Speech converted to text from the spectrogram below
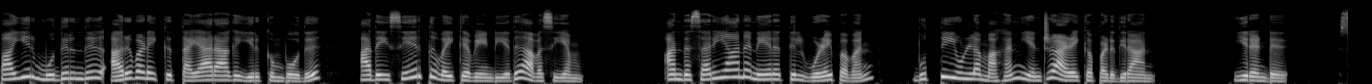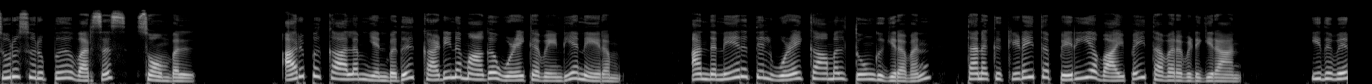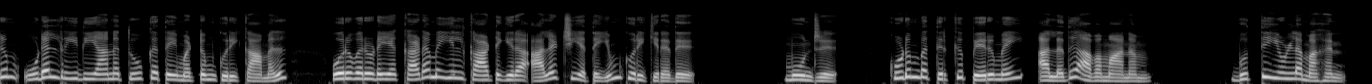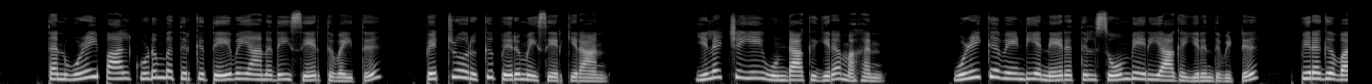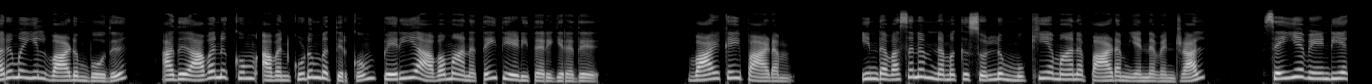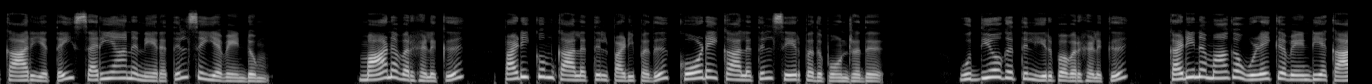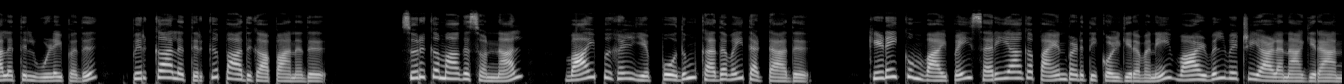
பயிர் முதிர்ந்து அறுவடைக்குத் தயாராக இருக்கும்போது அதை சேர்த்து வைக்க வேண்டியது அவசியம். அந்த சரியான நேரத்தில் உழைப்பவன் புத்தியுள்ள மகன் என்று அழைக்கப்படுகிறான். இரண்டு. சுறுசுறுப்பு வர்சஸ் சோம்பல். அறுப்பு காலம் என்பது கடினமாக உழைக்க வேண்டிய நேரம். அந்த நேரத்தில் உழைக்காமல் தூங்குகிறவன் தனக்கு கிடைத்த பெரிய வாய்ப்பை தவறவிடுகிறான். இது வெறும் உடல் ரீதியான தூக்கத்தை மட்டும் குறிக்காமல் ஒருவருடைய கடமையில் காட்டுகிற அலட்சியத்தையும் குறிக்கிறது. மூன்று. குடும்பத்திற்கு பெருமை அல்லது அவமானம். புத்தியுள்ள மகன் தன் உழைப்பால் குடும்பத்திற்கு தேவையானதை சேர்த்து வைத்து பெற்றோருக்கு பெருமை சேர்க்கிறான். இலட்சையை உண்டாக்குகிற மகன் உழைக்க வேண்டிய நேரத்தில் சோம்பேறியாக இருந்துவிட்டு பிறகு வறுமையில் வாடும்போது அது அவனுக்கும் அவன் குடும்பத்திற்கும் பெரிய அவமானத்தை தேடித் தருகிறது. வாழ்க்கை பாடம். இந்த வசனம் நமக்கு சொல்லும் முக்கியமான பாடம் என்னவென்றால் செய்ய வேண்டிய காரியத்தை சரியான நேரத்தில் செய்ய வேண்டும். மாணவர்களுக்கு படிக்கும் காலத்தில் படிப்பது கோடை காலத்தில் சேர்ப்பது போன்றது. உத்தியோகத்தில் இருப்பவர்களுக்கு கடினமாக உழைக்க வேண்டிய காலத்தில் உழைப்பது பிற்காலத்திற்கு பாதுகாப்பானது. சுருக்கமாக சொன்னால் வாய்ப்புகள் எப்போதும் கதவை தட்டாது. கிடைக்கும் வாய்ப்பை சரியாக பயன்படுத்திக் கொள்கிறவனே வாழ்வில் வெற்றியாளனாகிறான்.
